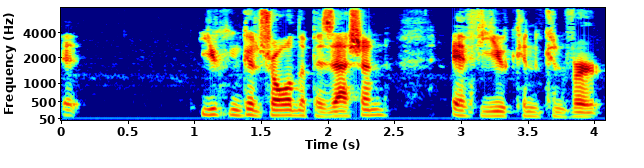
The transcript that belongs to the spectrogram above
it, you can control the possession if you can convert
